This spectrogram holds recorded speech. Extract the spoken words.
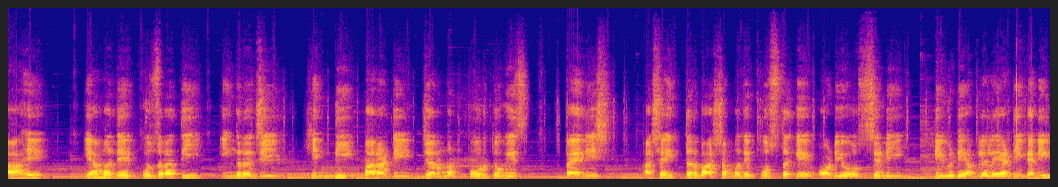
आहे. यामध्ये गुजराती इंग्रजी Hindi Marathi German Portuguese Spanish अशा इतर भाषांमध्ये पुस्तके ऑडिओ सीडी डीव्हीडी आपल्याला या ठिकाणी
